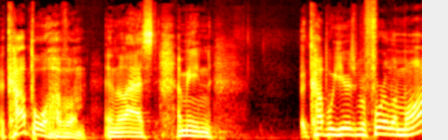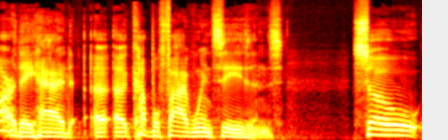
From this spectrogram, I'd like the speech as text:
A couple of them in the last. I mean, a couple years before Lamar, they had a, a couple five win seasons. So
